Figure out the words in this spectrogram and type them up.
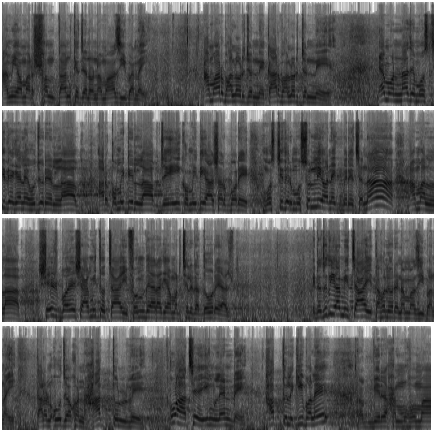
আমি আমার সন্তানকে যেন নামাজই বানাই। আমার ভালোর জন্যে, কার ভালোর জন্যে? এমন না যে মসজিদে গেলে হুজুরের লাভ আর কমিটির লাভ, যে এই কমিটি আসার পরে মসজিদের মুসল্লি অনেক বেড়েছে। না, আমার লাভ। শেষ বয়সে আমি তো চাই ফোন দেওয়ার আগে আমার ছেলেটা দৌড়ে আসবে। এটা যদি আমি চাই, তাহলে ওরে নামাজি বানাই। কারণ ও যখন হাত তুলবে, ও আছে ইংল্যান্ডে। হাত তুলে কি বলে? রব্বির হামহুমা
